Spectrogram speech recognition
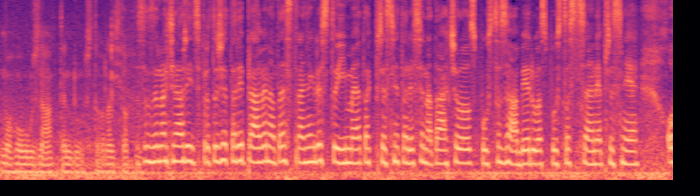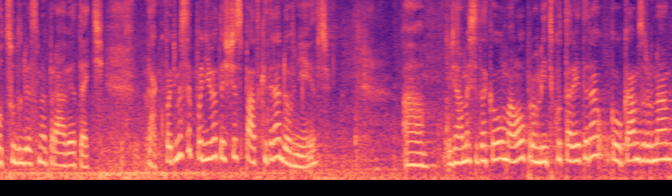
mohou znát ten dům z tohohle toho. To jsem se chtěla říct, protože tady právě na té straně, kde stojíme, tak přesně tady se natáčelo spousta záběrů a spousta scén je přesně odsud, kde jsme právě teď. tak. tak pojďme se podívat ještě zpátky teda dovnitř. A uděláme si takovou malou prohlídku. Tady teda koukám zrovna,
